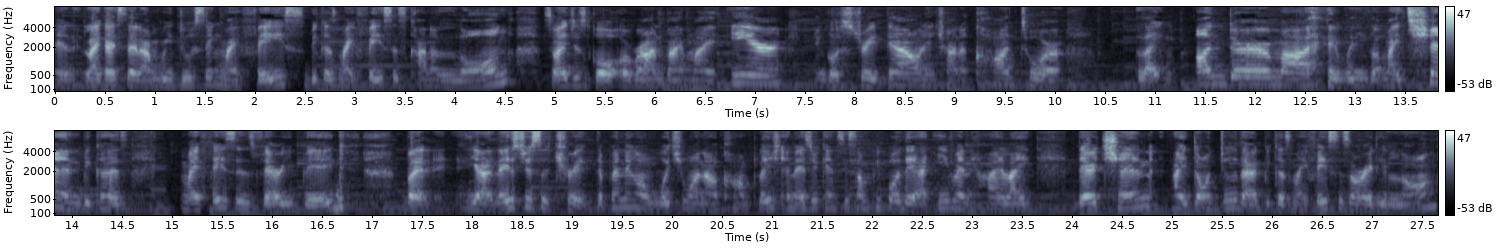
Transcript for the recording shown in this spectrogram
And like I said I'm reducing my face because my face is kind of long so I just go around by my ear and go straight down and trying to contour like under my what do you got my chin because my face is very big. But yeah it's just a trick depending on what you want to accomplish. And as you can see some people they even highlight their chin. I don't do that because my face is already long.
